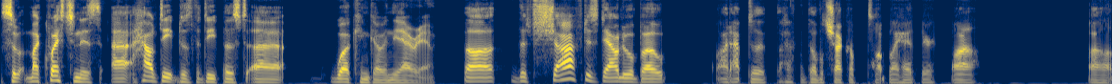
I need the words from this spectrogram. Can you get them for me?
So my question is, uh, how deep does the deepest uh, working go in the area? Uh, the shaft is down to about. I'd have to I'd have to double check off the top of my head here. Wow. Uh,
